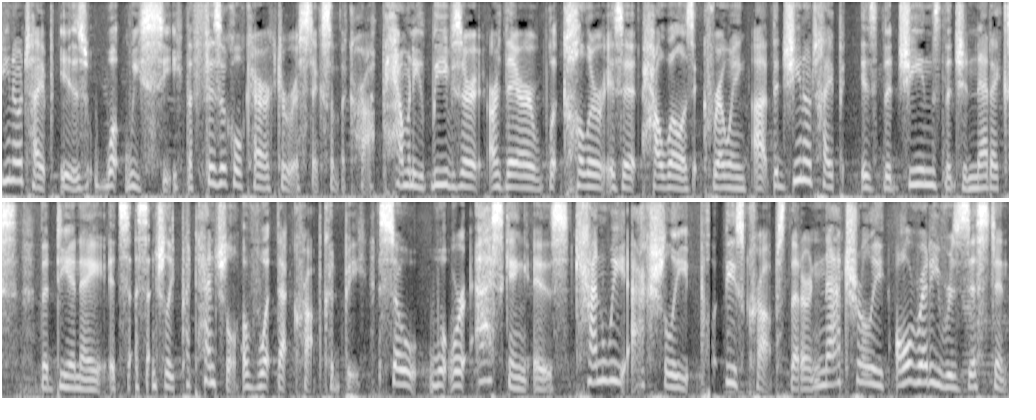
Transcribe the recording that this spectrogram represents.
Phenotype is what we see, the physical characteristics of the crop. How many leaves are, are there? What color is it? How well is it growing? Uh, the genotype is the genes, the genetics, the DNA. It's essentially potential of what that crop could be. So, what we're asking is can we actually put these crops that are naturally already resistant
